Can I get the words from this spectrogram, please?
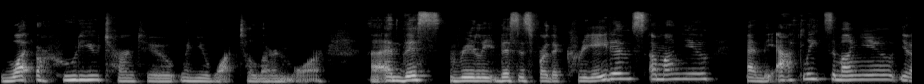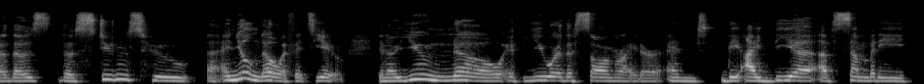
What or who do you turn to when you want to learn more? Uh, and this really, this is for the creatives among you and the athletes among you you know those those students who uh, and you'll know if it's you you know you know if you are the songwriter and the idea of somebody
